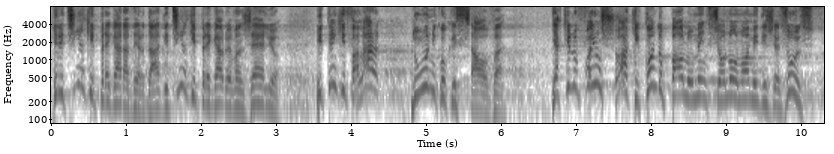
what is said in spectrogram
Ele tinha que pregar a verdade, tinha que pregar o evangelho e tem que falar do único que salva. E aquilo foi um choque. Quando Paulo mencionou o nome de Jesus,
